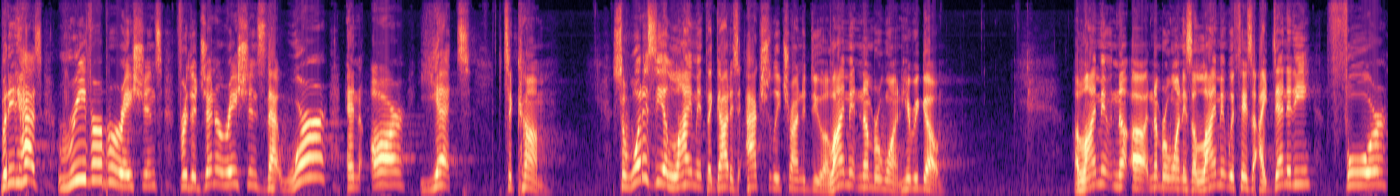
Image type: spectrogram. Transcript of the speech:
but it has reverberations for the generations that were and are yet to come. So, what is the alignment that God is actually trying to do? Alignment number one, here we go. Alignment uh, number one is alignment with His identity for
